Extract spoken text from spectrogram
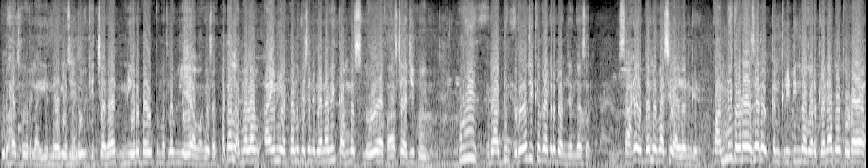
ਪੂਰਾ ਜ਼ੋਰ ਲਾਈ ਜਾਂਦੇ ਆ ਕਿ ਨੂੰ ਵੀ ਖਿੱਚਿਆ ਹੋਇਆ ਨੀਅਰ ਅਬਾਊਟ ਮਤਲਬ ਲੈ ਆਵਾਂਗੇ ਸਰ। ਪਤਾ ਮਤਲਬ ਆਈ ਨਹੀਂ ਆਪਾਂ ਨੂੰ ਕਿਸੇ ਨੇ ਕਹਿਣਾ ਵੀ ਕੰਮ ਸਲੋ ਹੈ ਫਾਸਟ ਹੈ ਜੀ ਕੋਈ ਨਹੀਂ। ਪੂਰੀ ਰਾਤ ਦਿਨ ਰੋਜ਼ ਇੱਕ ਗਟਰ ਬਣ ਜਾਂਦਾ ਸਰ। ਸਾਰੇ ਉਧਰਲੇ ਪਾਸੇ ਆ ਜਾਣਗੇ। ਕੰਮ ਹੀ ਥੋੜਾ ਸਰ ਕੰਕਰੀਟਿੰਗ ਦਾ ਵਰਕ ਹੈ ਨਾ ਤਾਂ ਥੋੜਾ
